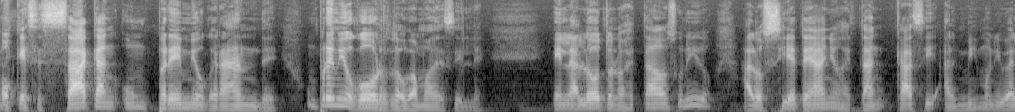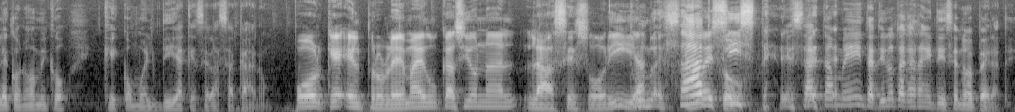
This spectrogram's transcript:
o que se sacan un premio grande, un premio gordo, vamos a decirle, en la loto en los Estados Unidos, a los siete años están casi al mismo nivel económico que como el día que se la sacaron. Porque el problema educacional, la asesoría, no, existe. Exactamente. A ti no te agarran y te dicen, no, espérate,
